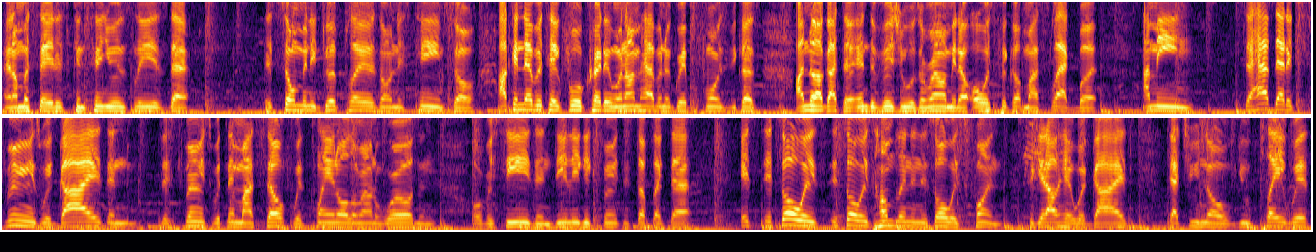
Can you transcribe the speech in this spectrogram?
and I'm gonna say this continuously is that it's so many good players on this team. So I can never take full credit when I'm having a great performance because I know I got the individuals around me that always pick up my slack. But I mean, to have that experience with guys and the experience within myself with playing all around the world and overseas and D League experience and stuff like that, it's it's always it's always humbling and it's always fun to get out here with guys that you know you played with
